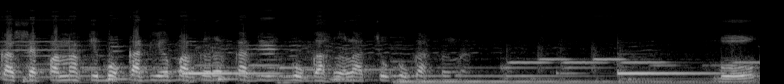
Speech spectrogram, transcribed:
kasepanak ibu ka dia bagger dia gugah heula cugugah heula. Bu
